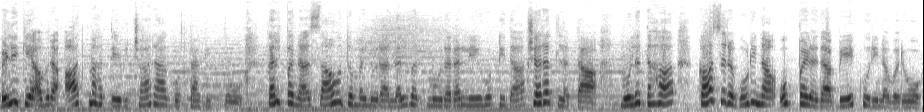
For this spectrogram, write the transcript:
ಬೆಳಿಗ್ಗೆ ಅವರ ಆತ್ಮಹತ್ಯೆ ವಿಚಾರ ಗೊತ್ತಾಗಿತ್ತು. ಕಲ್ಪನಾ ಸಾವಿರದ ಒಂಬೈನೂರ ನಲವತ್ಮೂರರಲ್ಲಿ ಹುಟ್ಟಿದ ಶರತ್ಲತಾ. ಮೂಲತಃ ಕಾಸರಗೋಡಿನ ಉಪ್ಪಳದ ಬೇಕೂರಿನವರು.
